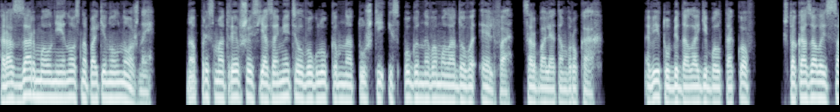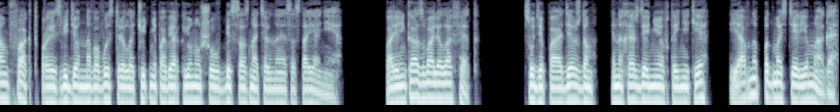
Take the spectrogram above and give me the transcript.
Раззар молниеносно покинул ножны, но, присмотревшись, я заметил в углу комнатушки испуганного молодого эльфа с арбалетом в руках. Вид у бедолаги был таков, что, казалось, сам факт произведенного выстрела чуть не поверг юношу в бессознательное состояние. Паренька звали Лафет. Судя по одеждам и нахождению в тайнике, явно подмастерье мага.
